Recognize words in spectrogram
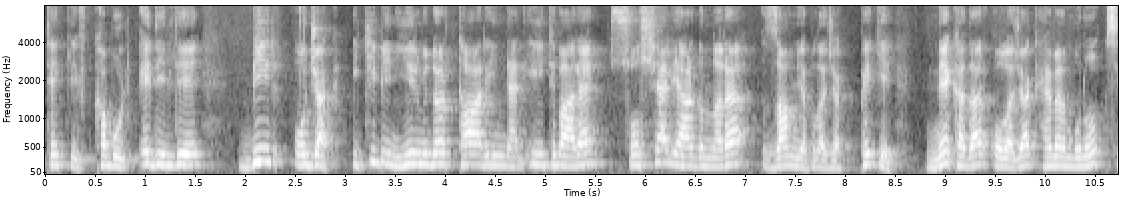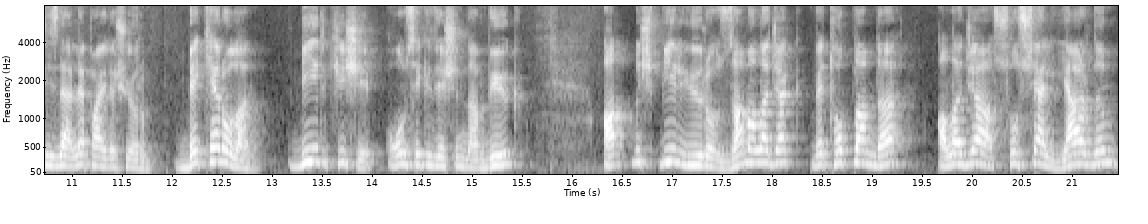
teklif kabul edildi. 1 Ocak 2024 tarihinden itibaren sosyal yardımlara zam yapılacak. Peki ne kadar olacak? Hemen bunu sizlerle paylaşıyorum. Bekar olan bir kişi 18 yaşından büyük 61 euro zam alacak ve toplamda alacağı sosyal yardım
